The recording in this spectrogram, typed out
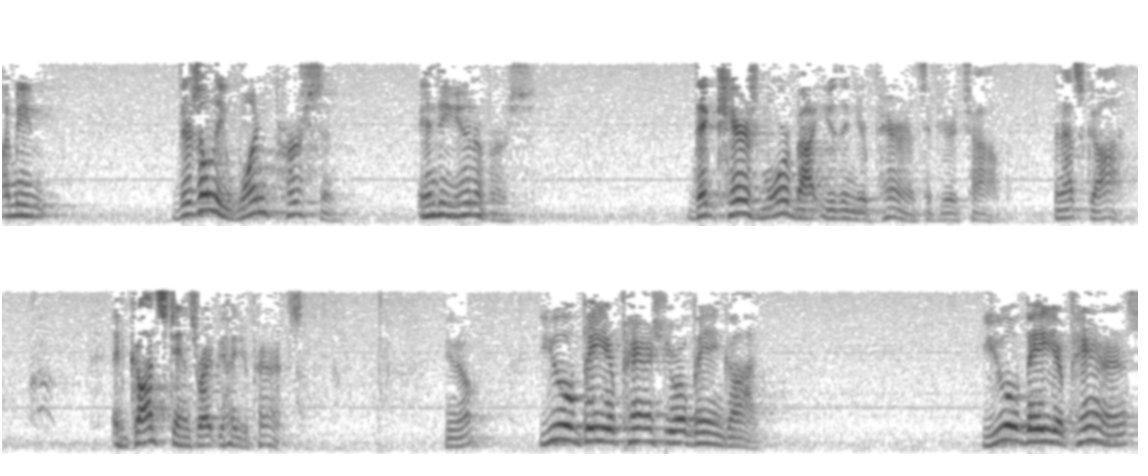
I mean, there's only one person in the universe that cares more about you than your parents if you're a child, and that's God. And God stands right behind your parents. You know? You obey your parents, you're obeying God. You obey your parents,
